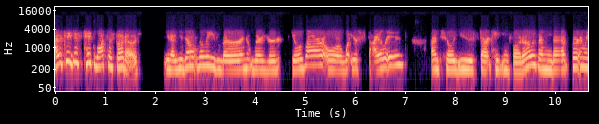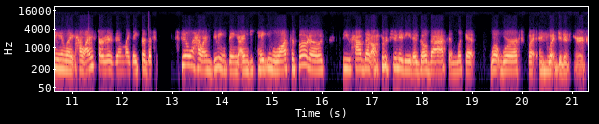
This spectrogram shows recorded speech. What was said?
I would say just take lots of photos. You know, you don't really learn where your skills are or what your style is until you start taking photos. And that's certainly like how I started. And like I said, that's still how I'm doing things. I'm just taking lots of photos. So you have that opportunity to go back and look at what worked what and what didn't work.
